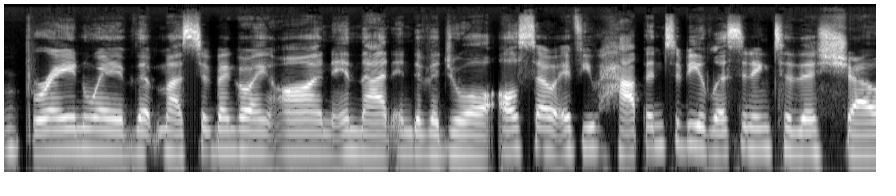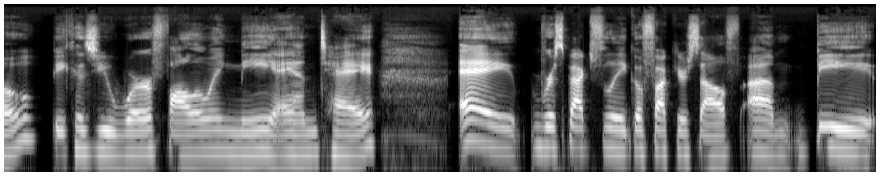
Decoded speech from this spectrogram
brainwave that must have been going on in that individual. Also, if you happen to be listening to this show because you were following me and Tay, A, respectfully go fuck yourself. Um, B,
